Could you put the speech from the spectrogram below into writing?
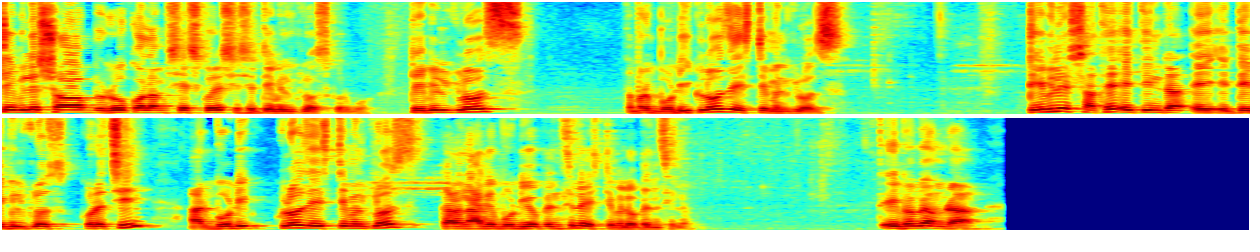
টেবিলের সব রো কলাম শেষ করে শেষে টেবিল ক্লোজ করব। টেবিল ক্লোজ তারপর বডি ক্লোজ এইচটিএমএল ক্লোজ টেবিলের সাথে এই তিনটা, এই টেবিল ক্লোজ করেছি। আর বডি ক্লোজ এইচটিএমএল ক্লোজ, কারণ আগে বডি ওপেন ছিল এইচটিএমএল ওপেন ছিল। তো এইভাবে আমরা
